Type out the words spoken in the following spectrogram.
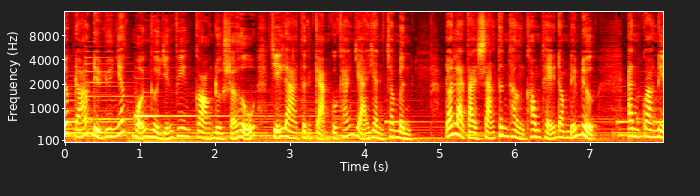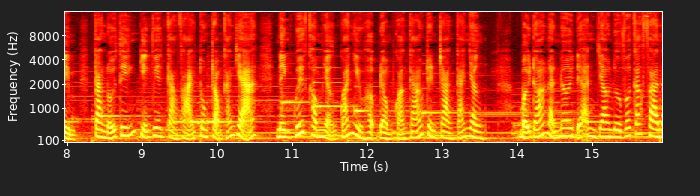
lúc đó điều duy nhất mỗi người diễn viên còn được sở hữu chỉ là tình cảm của khán giả dành cho mình. Đó là tài sản tinh thần không thể đong đếm được. Anh quan niệm, càng nổi tiếng, diễn viên càng phải tôn trọng khán giả, nên quyết không nhận quá nhiều hợp đồng quảng cáo trên trang cá nhân. Bởi đó là nơi để anh giao lưu với các fan.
